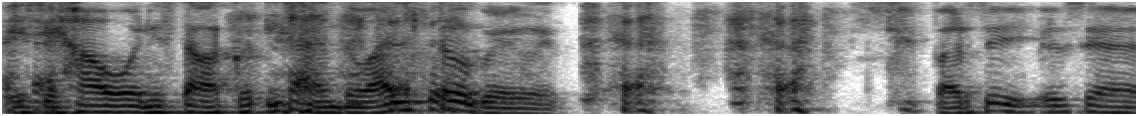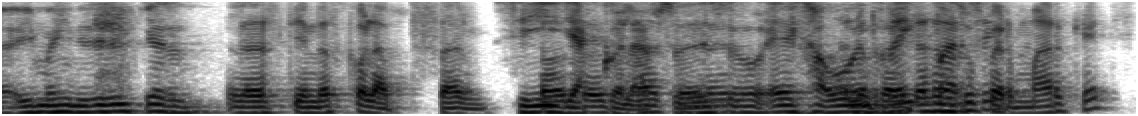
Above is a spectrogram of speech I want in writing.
ese jabón estaba cotizando alto, weón. Parce, o sea, imagínese limpiar. Las tiendas colapsaron. Sí, ya colapsó eso. El jabón Rey, supermarkets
